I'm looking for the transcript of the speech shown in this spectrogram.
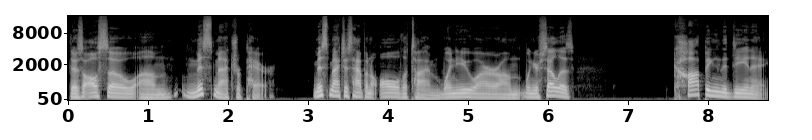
There's also um, mismatch repair. Mismatches happen all the time when you are um, when your cell is copying the DNA.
